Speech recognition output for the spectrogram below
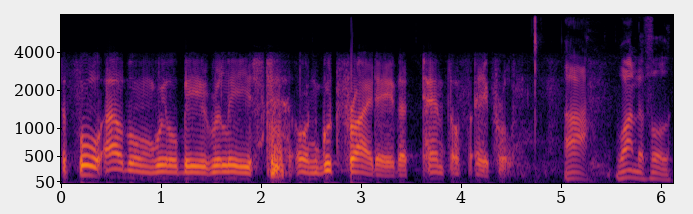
The full album will be released on Good Friday, the 10th of April. Ah, wonderful.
